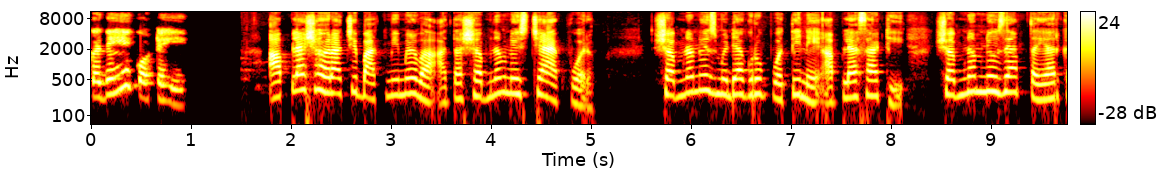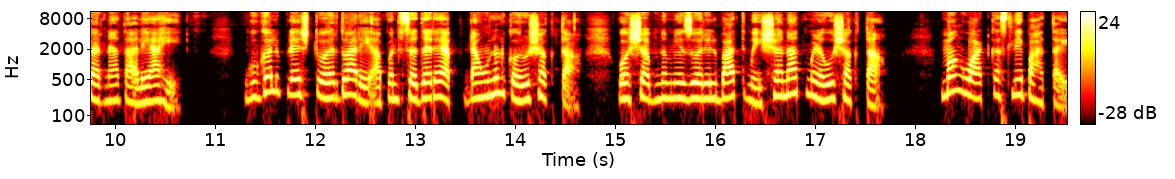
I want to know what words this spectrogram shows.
कधीही कोठेही. आपल्या शहराची बातमी मिळवा आता शबनम न्यूजच्या ॲपवर. शबनम न्यूज मीडिया ग्रुप वतीने आपल्यासाठी शबनम न्यूज ॲप तयार करण्यात आले आहे. गुगल प्ले स्टोअरद्वारे आपण सदर ॲप डाउनलोड करू शकता व शबनम न्यूजवरील बातमी क्षणात मिळवू शकता. मग वाट कसली पाहताय?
